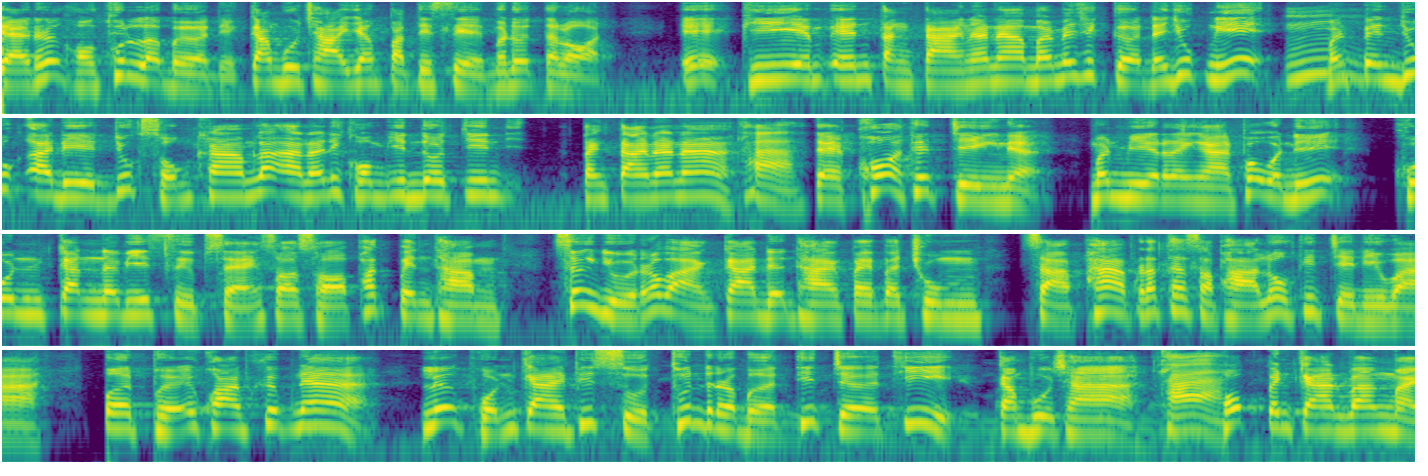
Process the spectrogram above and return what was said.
แต่เรื่องของทุนระเบิดเนี่ยกัมพูชายังปฏิเสธมาโดยตลอดเอ PMN ต่างๆนานามันไม่ใช่เกิดในยุคนี้อืมมันเป็นยุคอดีต ยุคสงครามและอาณานิคมอินโดจีนต่างๆนานาค่ะแต่ข้อเท็จจริงเนี่ยมันมีรายงาน เพราะวันนี้คุณกันนวีสืบแสงสสพักเป็นธรรม ซึ่งอยู่ระหว่างการเดินทางไปประชุมสหภาพรัฐสภาโลกที่เจนีวา เปิดเผยความคืบหน้า เรื่องผลการพิสูจน์ทุ่นระเบิดที่เจอที่กัมพูชา ค่ะ พบเป็นการวางใหม่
